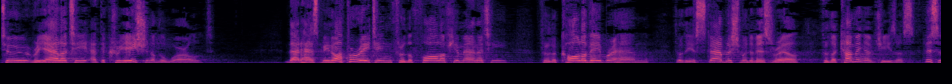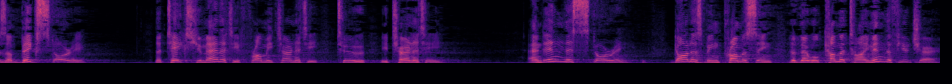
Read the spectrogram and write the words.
to reality at the creation of the world, that has been operating through the fall of humanity, through the call of Abraham, through the establishment of Israel, through the coming of Jesus. This is a big story that takes humanity from eternity to eternity. And in this story, God has been promising that there will come a time in the future,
